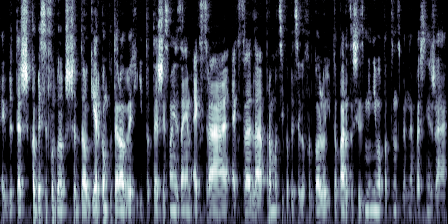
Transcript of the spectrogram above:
jakby też kobiecy futbol przyszedł do gier komputerowych i to też jest moim zdaniem ekstra, ekstra dla promocji kobiecego futbolu i to bardzo się zmieniło pod tym względem właśnie, że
